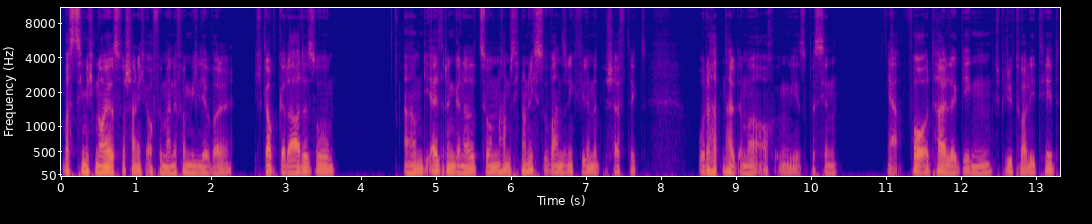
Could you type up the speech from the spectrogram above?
was ziemlich Neues wahrscheinlich auch für meine Familie, weil ich glaube gerade so ähm, die älteren Generationen haben sich noch nicht so wahnsinnig viel damit beschäftigt oder hatten halt immer auch irgendwie so ein bisschen ja, Vorurteile gegen Spiritualität.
